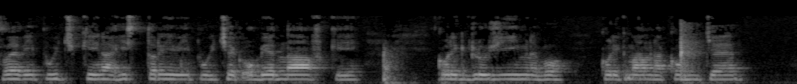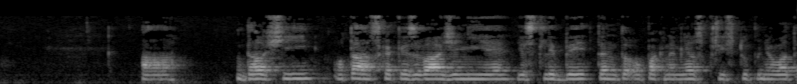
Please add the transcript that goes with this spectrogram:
své výpůjčky, na historii výpůjček, objednávky, kolik dlužím nebo kolik mám na kontě. A Další otázka ke zvážení je, jestli by tento opak neměl zpřístupňovat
